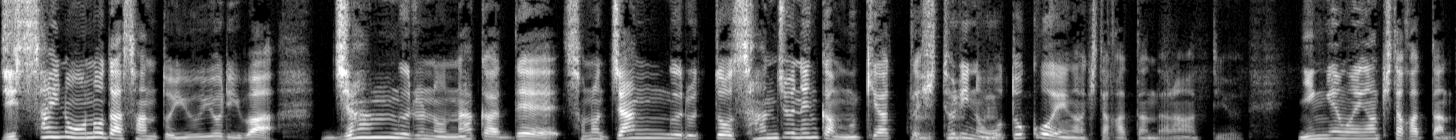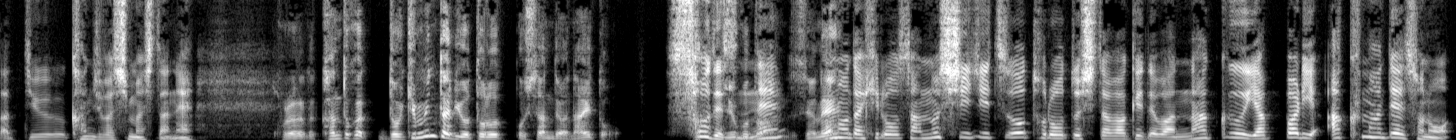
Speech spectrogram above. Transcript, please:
実際の小野田さんというよりはジャングルの中でそのジャングルと30年間向き合った一人の男を描きたかったんだなっていう人間を描きたかったんだっていう感じはしましたね。これは監督がドキュメンタリーを撮ろうとしたんではないと？そうですね。ですよね。小野田博さんの史実を撮ろうとしたわけではなくやっぱりあくまでその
